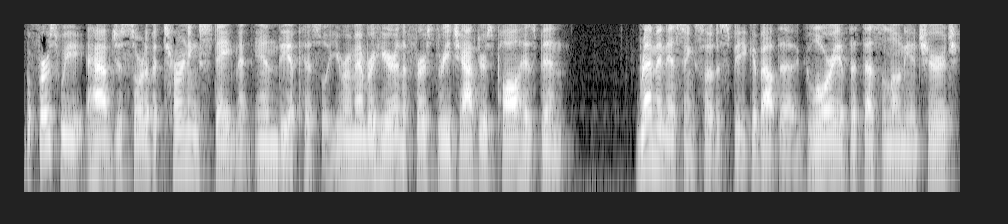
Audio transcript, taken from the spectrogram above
But first, we have just sort of a turning statement in the epistle. You remember here in the first three chapters, Paul has been reminiscing, so to speak, about the glory of the Thessalonian church,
